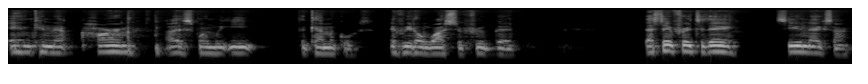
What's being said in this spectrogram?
and can harm us when we eat the chemicals if we don't wash the fruit good. That's it for today. See you next time.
